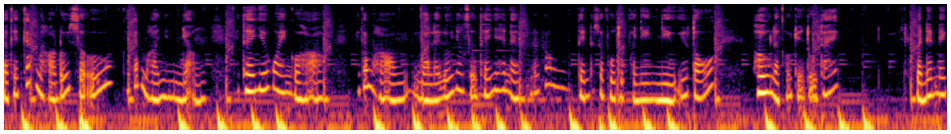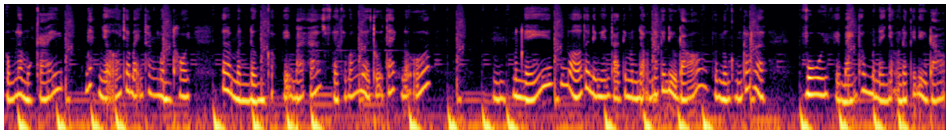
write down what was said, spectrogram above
và cái cách mà họ đối xử cái cách mà họ nhìn nhận cái thế giới quan của họ cái cách mà họ gọi là đối nhân xử thế như thế nào nó rất thì nó sẽ phụ thuộc vào nhiều, nhiều yếu tố hơn là câu chuyện tuổi tác. Và nên đây cũng là một cái nhắc nhở cho bản thân mình thôi tức là mình đừng có bị bias về cái vấn đề tuổi tác nữa. Ừ, mình nghĩ ở thời điểm hiện tại thì mình nhận ra cái điều đó và mình cũng rất là vui về bản thân mình đã nhận được cái điều đó.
